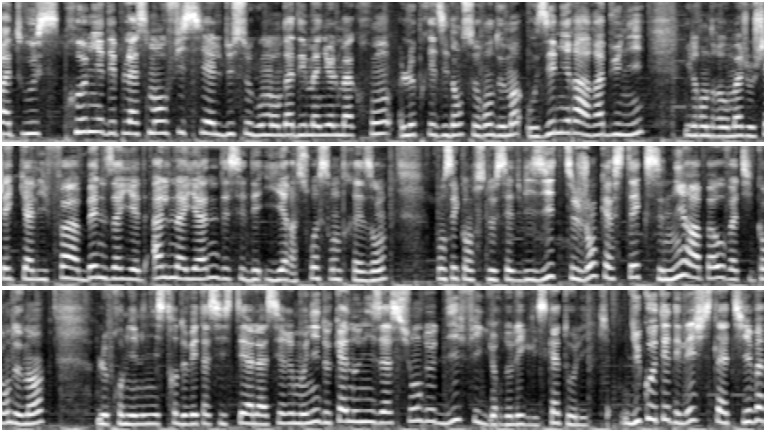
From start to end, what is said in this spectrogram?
à tous. Premier déplacement officiel du second mandat d'Emmanuel Macron. Le président se rend demain aux Émirats Arabes Unis. Il rendra hommage au cheikh Khalifa Ben Zayed Al Nahyan, décédé hier à 73 ans. Conséquence de cette visite, Jean Castex n'ira pas au Vatican demain. Le Premier ministre devait assister à la cérémonie de canonisation de dix figures de l'Église catholique. Du côté des législatives,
